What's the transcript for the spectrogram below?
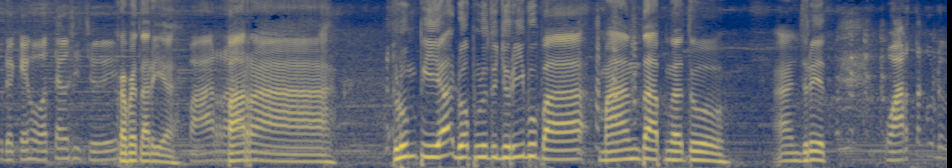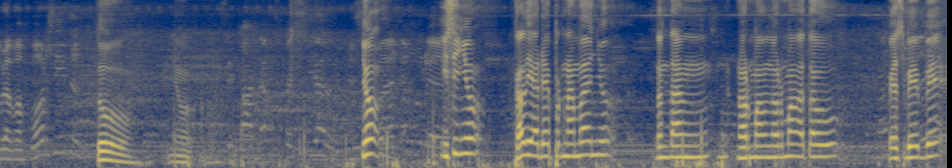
udah kayak hotel sih cuy. Kafetaria. Parah. Parah. Lumpia 27.000 ribu pak. Mantap nggak tuh? Anjrit. Warteg udah berapa porsi itu? Tuh. Nyok. Nyok. Isi nyok. Kali ada penambahan nyok tentang normal-normal atau PSBB.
